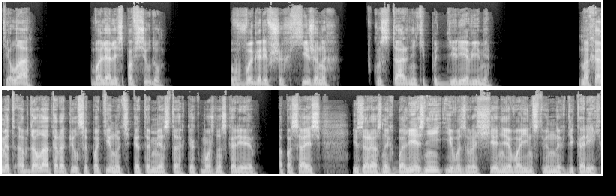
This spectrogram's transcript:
Тела валялись повсюду, в выгоревших хижинах, в кустарнике, под деревьями. Мохаммед Абдалла торопился покинуть это место как можно скорее, опасаясь из-за разных болезней и возвращения воинственных дикарей.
